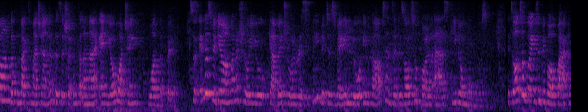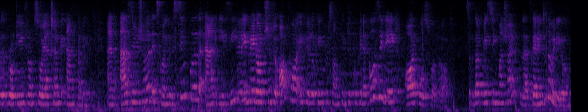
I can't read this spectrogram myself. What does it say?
everyone, welcome back to my channel. This is Shakuntala Nayak and you're watching What the Fit. So in this video, I'm going to show you cabbage roll recipe which is very low in carbs and it is also called as keto momos. It's also going to be power packed with protein from soya chunk and paneer. And as usual, it's going to be simple and easy. A great option to opt for if you're looking for something to cook in a cozy day or post-workout. So without wasting much time, let's get into the video.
